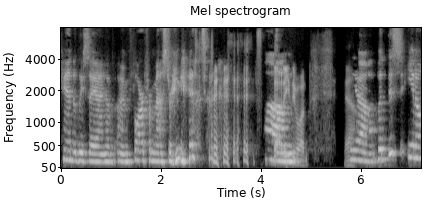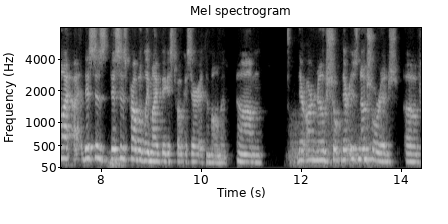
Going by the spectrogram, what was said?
candidly say I have I'm far from mastering it. it's not um, an easy one. Yeah. yeah, but this, you know, I, I, this is this is probably my biggest focus area at the moment. Um, there are no short, there is no shortage of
